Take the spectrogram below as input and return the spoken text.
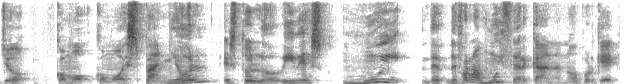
yo, como, como español, esto lo vives muy, de, forma muy cercana, ¿no? Porque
